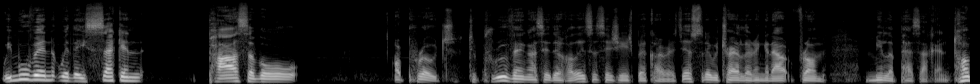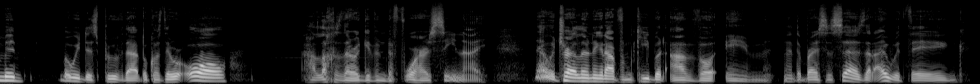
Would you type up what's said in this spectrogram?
We move in with a second possible approach to proving Asay Dechas Lois Asay Sheyesh Boy Kores. Yesterday we tried learning it out from Mila Pesach and Tomid. But we disprove that because they were all halachas that were given before Har Sinai. Now we try learning it out from Kibbut Avoim. The Brisa says that I would think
